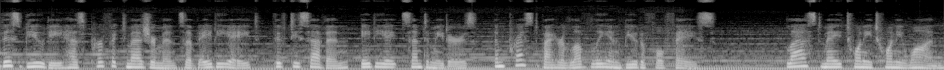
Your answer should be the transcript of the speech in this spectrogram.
This beauty has perfect measurements of 88, 57, 88 centimeters, impressed by her lovely and beautiful face. Last May 2021,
